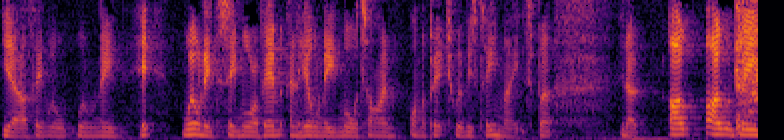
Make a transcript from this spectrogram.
yeah, I think we'll, we'll need we'll need to see more of him, and he'll need more time on the pitch with his teammates. But you know, I I would be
